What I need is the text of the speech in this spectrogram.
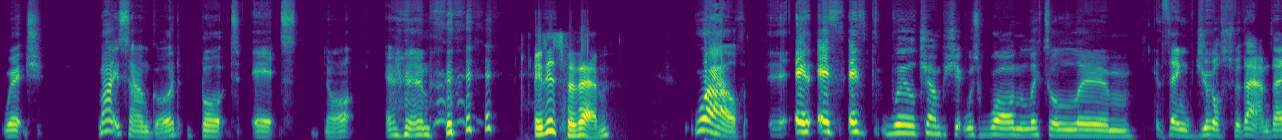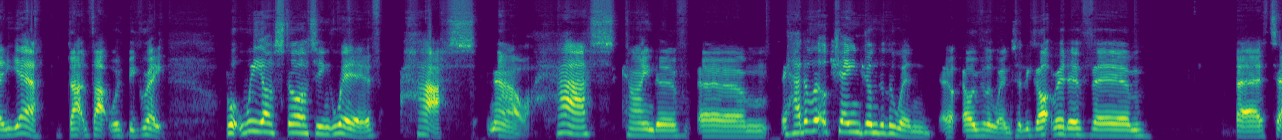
which might sound good, but it's not. Um, it is for them. Well, if if, if World Championship was one little um, thing just for them, then yeah, that that would be great. But we are starting with Haas now. Haas kind of um, they had a little change under the wind uh, over the winter. They got rid of um, uh, te-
